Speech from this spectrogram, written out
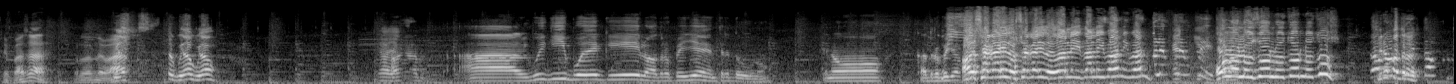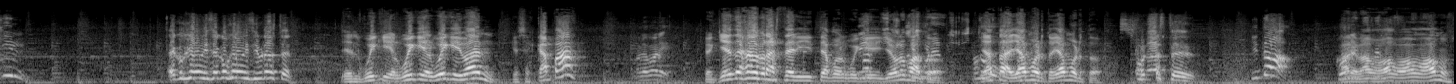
¿Qué pasa? ¿Por dónde vas? Cuidado, cuidado, cuidado. Ya, ya. Al wiki puede que lo atropelle en 3, 2, 1. Que no. Que atropelle. ¡Ah, se ha caído, se ha caído! ¡Dale, dale, Iván, Iván! ¡Vale, ¡Hola, los dos, los dos, los dos! ¡Tira para atrás! He cogido la bici, he cogido la bici, Braster. El wiki, el wiki, el wiki, Iván. ¿Que se escapa? Vale, vale. ¿Te quieres dejar el Braster y te hago el wiki? Yo lo mato. Ya está, ya ha muerto, ya ha muerto. Braster. ¡Quita! Vale, vamos, vamos, vamos, vamos.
